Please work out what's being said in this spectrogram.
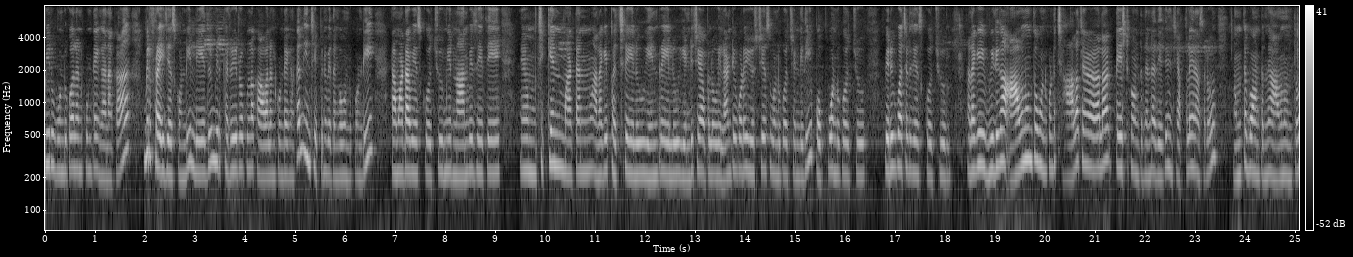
మీరు వండుకోవాలనుకుంటే కనుక మీరు ఫ్రై చేసుకోండి. లేదు మీరు కర్రీ రూపంలో కావాలనుకుంటే కనుక నేను చెప్పిన విధంగా వండుకోండి. టమాటా వేసుకోవచ్చు. మీరు నాన్ వెజ్ అయితే చికెన్ మటన్ అలాగే పచ్చిరేలు ఎండ్రేలు ఎండు చేపలు ఇలాంటివి కూడా యూస్ చేసి వండుకోవచ్చండి. ఇది పప్పు వండుకోవచ్చు పెరుగు పచ్చడి చేసుకోవచ్చు. అలాగే విడిగా ఆవనంతో వండుకుంటే చాలా చాలా టేస్ట్గా ఉంటుందండి. అదైతే నేను చెప్పలేను అసలు. అంత బాగుంటుంది ఆవనంతో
